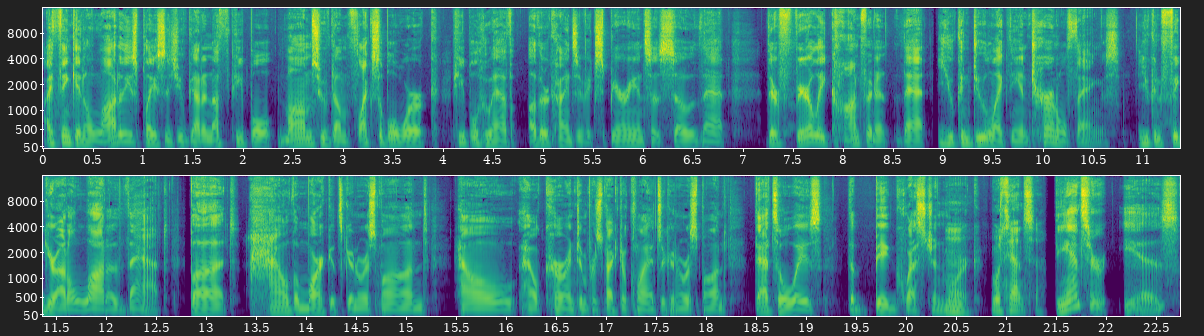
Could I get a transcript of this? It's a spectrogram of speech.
I think in a lot of these places, you've got enough people, moms who've done flexible work, people who have other kinds of experiences, so that they're fairly confident that you can do like the internal things. You can figure out a lot of that, but how the market's going to respond, how how current and prospective clients are going to respond, that's always the big question hmm. mark. What's the answer? The answer is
